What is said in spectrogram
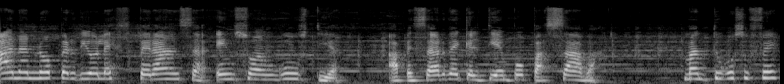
Ana no perdió la esperanza en su angustia, a pesar de que el tiempo pasaba. Mantuvo su fe.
